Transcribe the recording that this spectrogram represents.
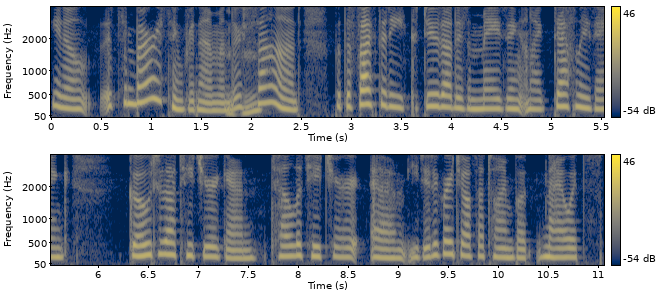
you know, it's embarrassing for them and they're Mm-hmm. sad. But the fact that he could do that is amazing, and I definitely think go to that teacher again, tell the teacher, um, you did a great job that time, but now it's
